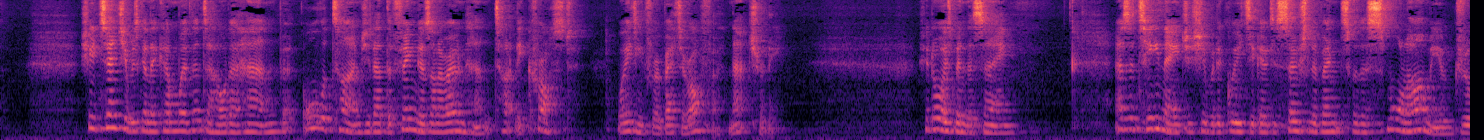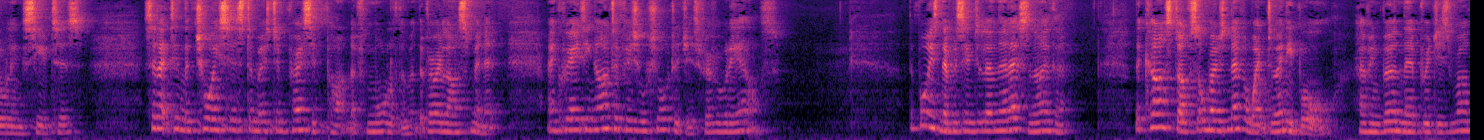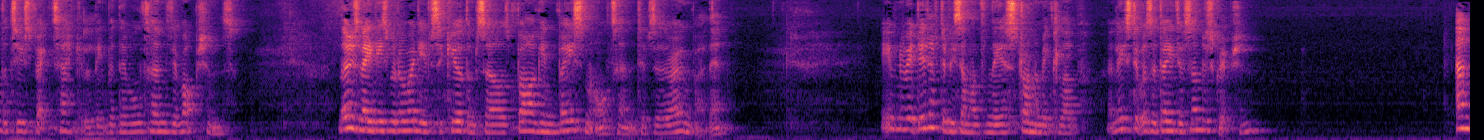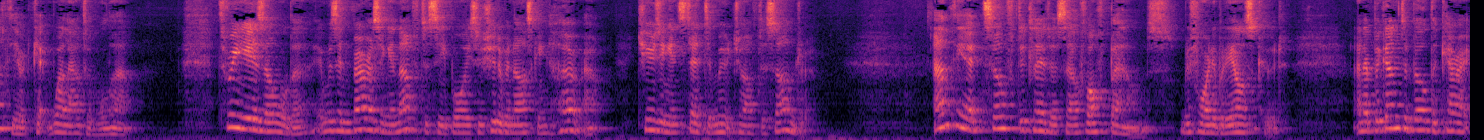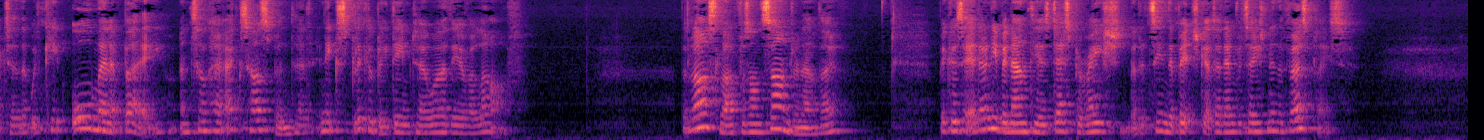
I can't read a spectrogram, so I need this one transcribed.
She'd said she was going to come with her to hold her hand, but all the time she'd had the fingers on her own hand tightly crossed, waiting for a better offer, naturally. She'd always been the same. As a teenager, she would agree to go to social events with a small army of drooling suitors, selecting the choicest and most impressive partner from all of them at the very last minute, and creating artificial shortages for everybody else. The boys never seemed to learn their lesson either. The cast offs almost never went to any ball, having burned their bridges rather too spectacularly with their alternative options. Those ladies would already have secured themselves bargain basement alternatives of their own by then. Even if it did have to be someone from the astronomy club, at least it was a date of some description. Anthea had kept well out of all that. Three years older, it was embarrassing enough to see boys who should have been asking her out, choosing instead to mooch after Sandra. Anthea had self declared herself off bounds, before anybody else could, and had begun to build the character that would keep all men at bay until her ex husband had inexplicably deemed her worthy of a laugh. The last laugh was on Sandra now, though, because it had only been Anthea's desperation that had seen the bitch get that invitation in the first place.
